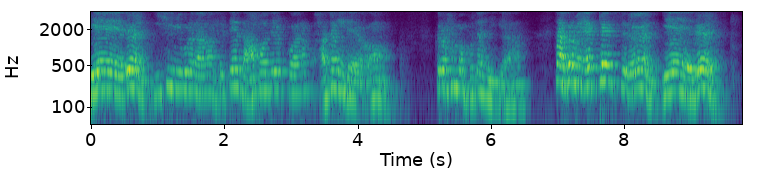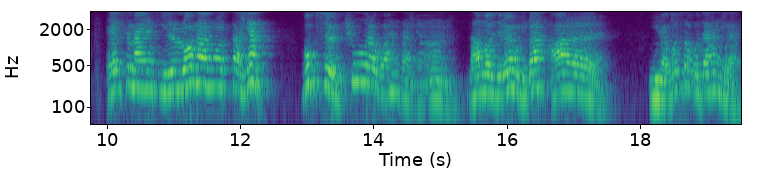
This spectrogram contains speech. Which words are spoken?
얘를 26으로 나눴을 때 나머지를 구하는 과정이래요. 그럼 한번 보자는 얘기야. 자, 그러면 fx를 얘를 x-1로 나누었다면 몫을 q라고 한다면 나머지를 우리가 r이라고 써보자 하는 거야.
